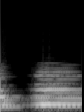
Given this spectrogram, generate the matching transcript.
Thank you.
